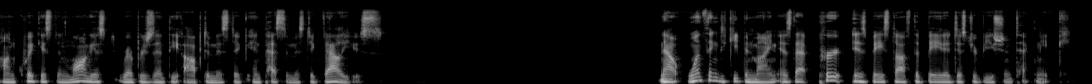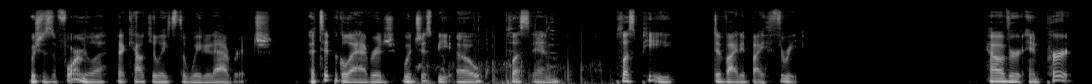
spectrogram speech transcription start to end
on quickest and longest represent the optimistic and pessimistic values. Now, one thing to keep in mind is that PERT is based off the beta distribution technique which is a formula that calculates the weighted average. A typical average would just be O plus M plus P divided by 3. However, in PERT,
